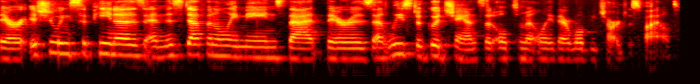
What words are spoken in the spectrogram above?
they're issuing subpoenas, and this definitely means that there is at least a good chance that ultimately there will be charges filed.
